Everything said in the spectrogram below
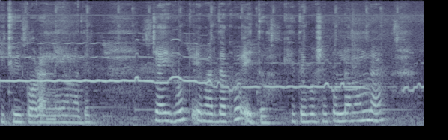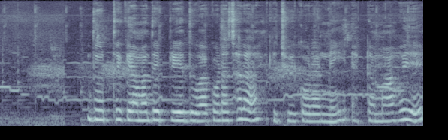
কিছুই করার নেই আমাদের। যাই হোক, এবার দেখো, এই তো, খেতে বসে পড়লাম আমরা। দূর থেকে আমাদের প্রিয় দোয়া করা ছাড়া কিছুই করার নেই। একটা মা হয়ে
